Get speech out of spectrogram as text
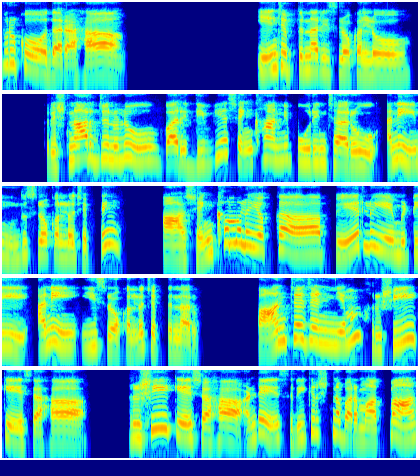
వృకోదర. ఏం చెప్తున్నారు ఈ శ్లోకంలో? కృష్ణార్జునులు వారి దివ్య శంఖాన్ని పూరించారు అని ముందు శ్లోకంలో చెప్తే ఆ శంఖముల యొక్క పేర్లు ఏమిటి అని ఈ శ్లోకంలో చెప్తున్నారు. పాంచజన్యం హృషీకేశ. హృషీకేశ అంటే శ్రీకృష్ణ పరమాత్మ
